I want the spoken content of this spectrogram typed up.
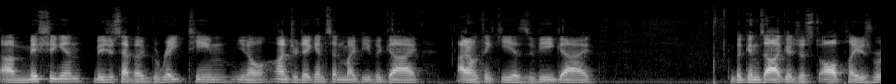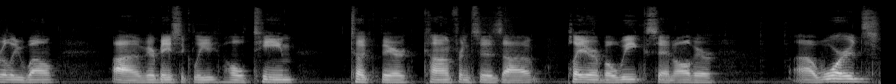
uh, Michigan. They just have a great team. You know, Hunter Dickinson might be the guy. I don't think he is the guy, but Gonzaga just all plays really well. Uh, they're basically whole team took their conference's uh, player of the weeks and all their uh, awards.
